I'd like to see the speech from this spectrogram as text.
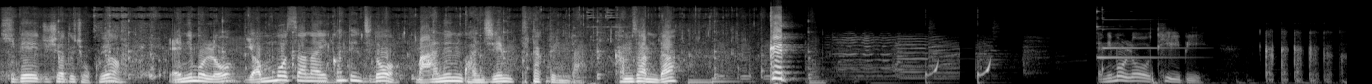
기대해 주셔도 좋고요. 애니몰로 연못 사나이 컨텐츠도 많은 관심 부탁드립니다. 감사합니다. 애니몰로 TV. 크크크크크.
